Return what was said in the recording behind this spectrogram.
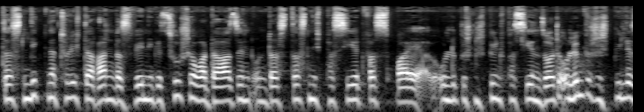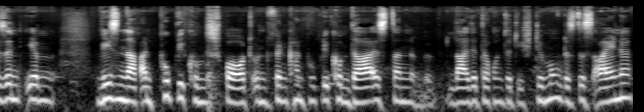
Das liegt natürlich daran, dass wenige Zuschauer da sind und dass das nicht passiert, was bei Olympischen Spielen passieren sollte. Olympische Spiele sind ihrem Wesen nach ein Publikumssport und wenn kein Publikum da ist, dann leidet darunter die Stimmung. Das ist das eine.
